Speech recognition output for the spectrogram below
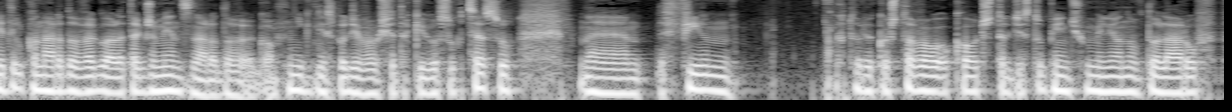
nie tylko narodowego, ale także międzynarodowego. Nikt nie spodziewał się takiego sukcesu. E, film który kosztował około 45 milionów dolarów,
